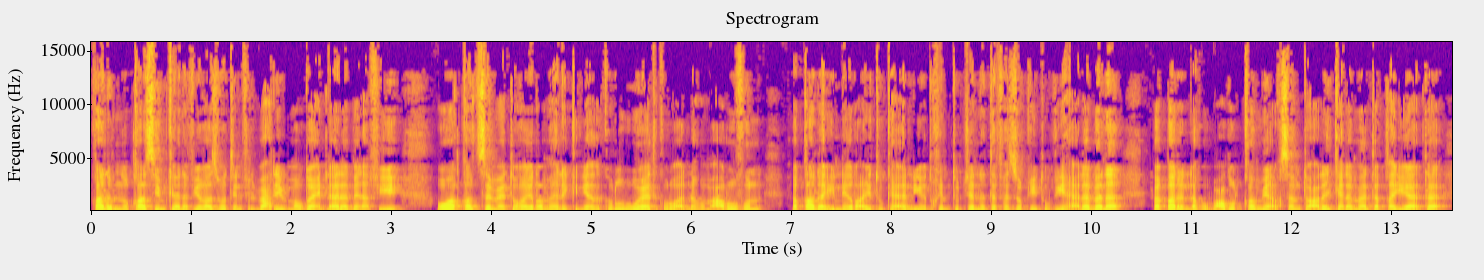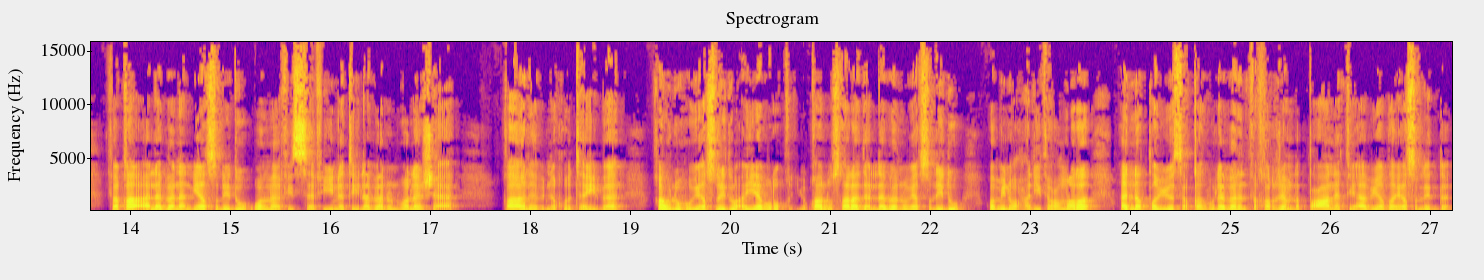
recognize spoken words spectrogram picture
قال ابن القاسم كان في غزوة في البحر بموضع لا لبن فيه وقد سمعت غير مالك يذكره ويذكر أنه معروف فقال إني رأيت كأني أدخلت الجنة فسقيت فيها لبنا. فقال له بعض القوم أقسمت عليك لما تقيأت فقاء لبنا يصلد وما في السفينة لبن ولا شاء قال ابن قتيبة قوله يصلد أي يبرق يقال صلد اللبن يصلد ومنه حديث عمر أن الطبيب سقاه لبنا فخرج من الطعانة أبيض يصلد.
